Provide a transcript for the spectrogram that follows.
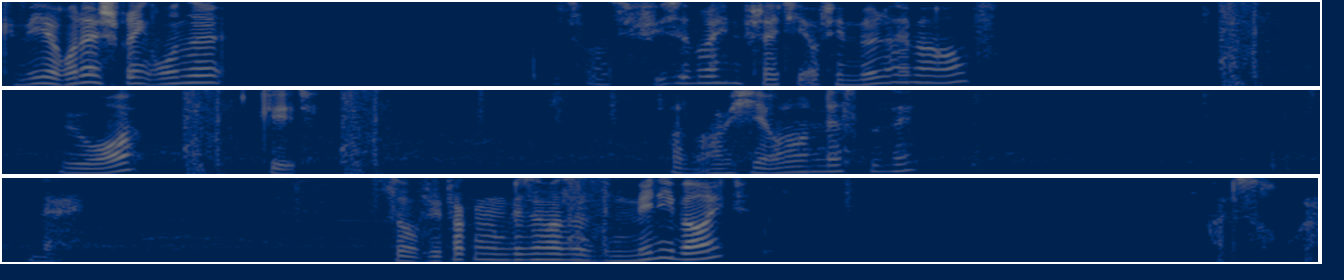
Können wir hier runterspringen, ohne... dass wir uns die Füße brechen? Vielleicht hier auf den Mülleimer auf? Ja, geht. Warte mal, habe ich hier auch noch ein Nest gesehen? Nein. So, wir packen ein bisschen was ins Mini-Bike. Alles Ruhe.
